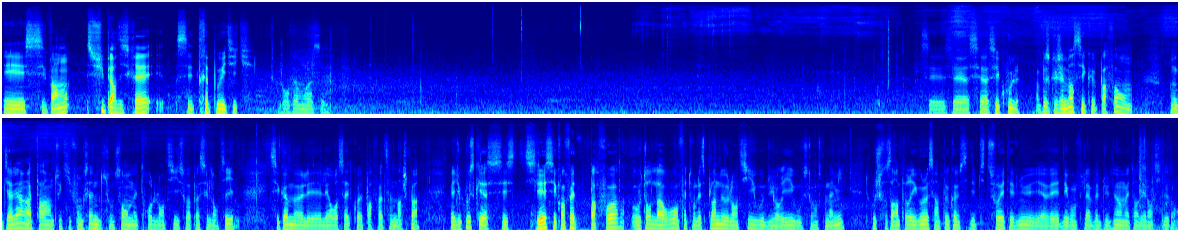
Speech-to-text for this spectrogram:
et c'est vraiment super discret, c'est très poétique. Je refais mon lacet. C'est assez cool. Un peu ce que j'aime bien, c'est que parfois on, on galère à faire un truc qui fonctionne, soit on met trop de lentilles, soit pas assez de lentilles. C'est comme euh, les, recettes, quoi. parfois ça ne marche pas. Mais du coup, ce qui est assez stylé, c'est qu'en fait, parfois, autour de la roue, en fait, on laisse plein de lentilles ou du riz ou selon ce qu'on a mis. Du coup, je trouve ça un peu rigolo. C'est un peu comme si des petites souris étaient venues et avaient dégonflé la valve du pneu en mettant des lentilles dedans.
